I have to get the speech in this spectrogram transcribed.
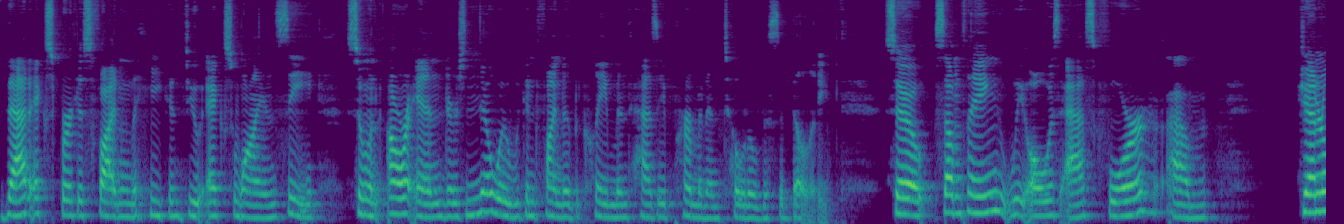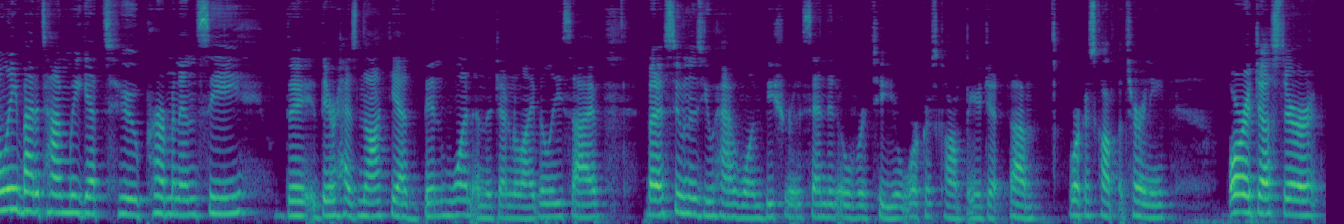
That expert is finding that he can do X, Y, and Z. So, on our end, there's no way we can find that the claimant has a permanent total disability. So, something we always ask for. Um, generally, by the time we get to permanency, there has not yet been one on the general liability side. But as soon as you have one, be sure to send it over to your workers' comp, um, workers' comp attorney or adjuster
